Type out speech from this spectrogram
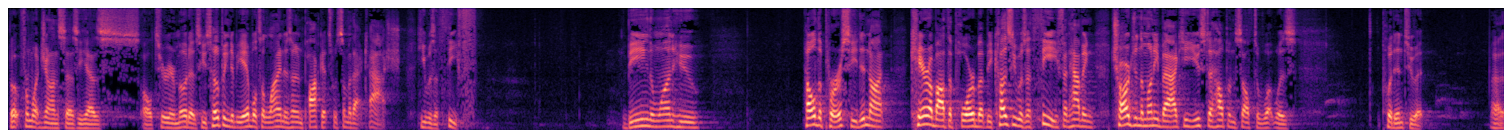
But from what John says, he has ulterior motives. He's hoping to be able to line his own pockets with some of that cash. He was a thief. Being the one who held the purse, he did not care about the poor, but because he was a thief and having charge in the money bag, he used to help himself to what was put into it. Uh,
